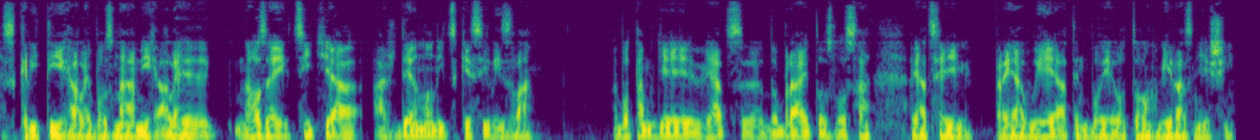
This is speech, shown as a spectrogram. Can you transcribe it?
skrytých alebo známych, ale naozaj cítia až demonické sily zla. Lebo tam, kde je viac dobrá, je to zlo sa viacej prejavuje a ten boj je o to výraznejší.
